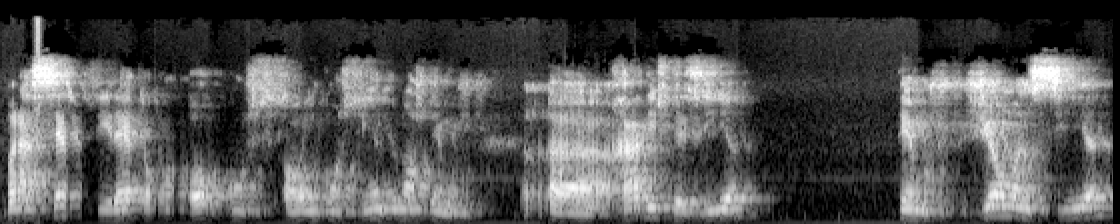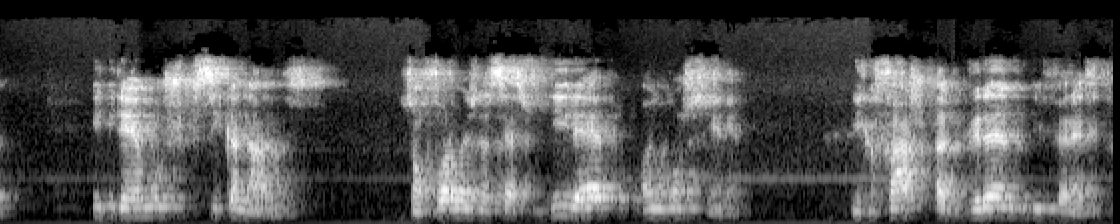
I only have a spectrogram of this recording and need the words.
Para acesso direto ao, ao, inconsciente, nós temos a radiestesia, temos geomancia e temos psicanálise. São formas de acesso direto ao inconsciente e que faz a grande diferença.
